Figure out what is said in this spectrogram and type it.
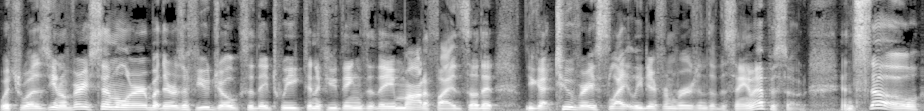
which was you know very similar, but there was a few jokes that they tweaked and a few things that they modified so that you got two very slightly different versions of the same episode. And so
